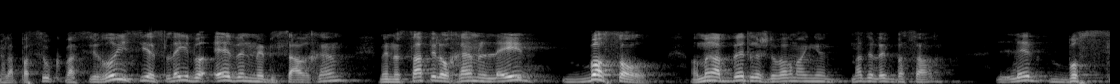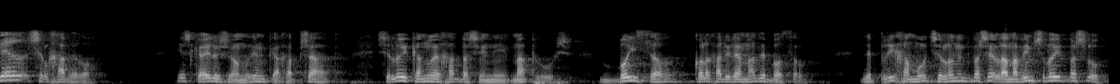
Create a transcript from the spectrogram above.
על הפסוק, וסירויסיאס ליבו אבן מבשרכם, ונוסעתי לכם לב בוסור. אומר המדרש דבר מעניין, מה זה לב בשר? לב בוסר של חברו. יש כאלו שאומרים ככה, פשט, שלא יקנו אחד בשני, מה פירוש? בויסר, כל אחד יודע מה זה בוסר. זה פרי חמוד שלא נתבשל, ענבים שלא יתבשלו.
